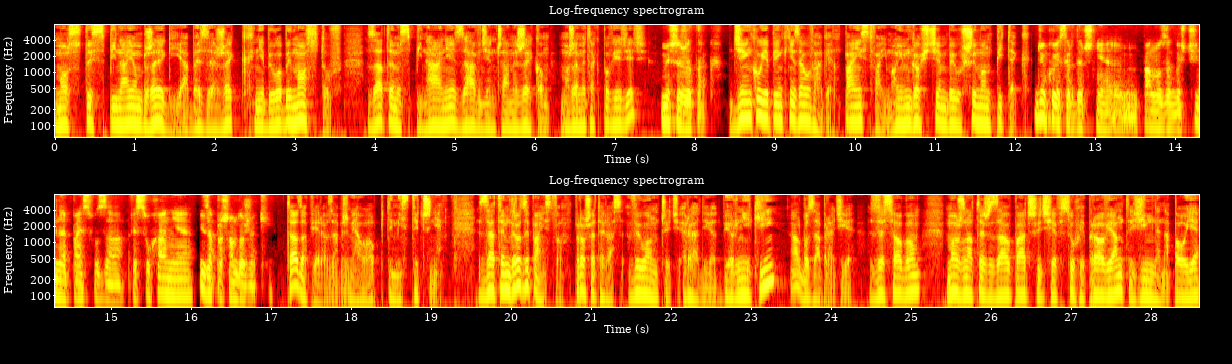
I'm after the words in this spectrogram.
Mosty spinają brzegi, a bez rzek nie byłoby mostów. Zatem spinanie zawdzięczamy rzekom. Możemy tak powiedzieć? Myślę, że tak. Dziękuję pięknie za uwagę. Państwa i moim gościem był Szymon Pitek. Dziękuję serdecznie panu za gościnę, państwu za wysłuchanie i zapraszam do rzeki. To dopiero zabrzmiało optymistycznie. Zatem, drodzy państwo, proszę teraz wyłączyć radioodbiorniki albo zabrać je ze sobą. Można też zaopatrzyć się w suchy prowiant, zimne napoje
